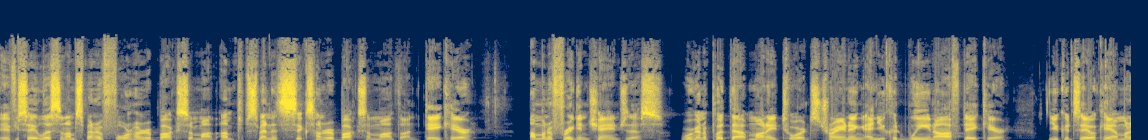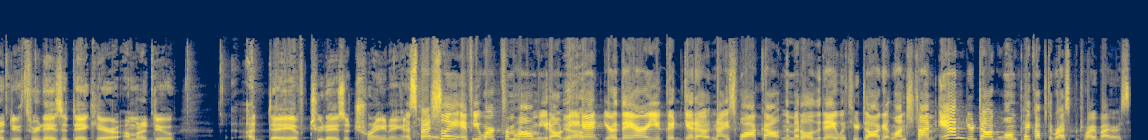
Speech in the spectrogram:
if you say, "Listen, I'm spending 400 bucks a month. I'm spending 600 bucks a month on daycare. I'm going to friggin' change this. We're going to put that money towards training, and you could wean off daycare. You could say, okay, I'm going to do three days of daycare. I'm going to do a day of two days of training. at home." Especially if you work from home. You don't need it. You're there. You could get a nice walk out in the middle of the day with your dog at lunchtime, and your dog won't pick up the respiratory virus.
